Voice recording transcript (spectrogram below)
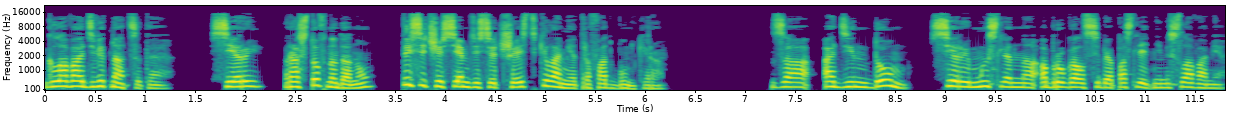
Глава 19. Серый, Ростов-на-Дону, 1076 километров от бункера. За один дом Серый мысленно обругал себя последними словами.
